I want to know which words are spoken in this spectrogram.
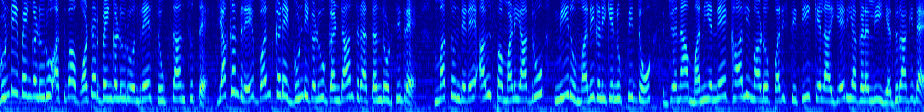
ಗುಂಡಿ ಬೆಂಗಳೂರು ಅಥವಾ ವಾಟರ್ ಬೆಂಗಳೂರು ಅಂದ್ರೆ ಸೂಕ್ತ ಅನ್ಸುತ್ತೆ. ಯಾಕಂದ್ರೆ ಒಂದ್ ಕಡೆ ಗುಂಡಿಗಳು ಗಂಡಾಂತರ ತಂದೊಡ್ತಿದ್ರೆ, ಮತ್ತೊಂದೆಡೆ ಅಲ್ಪ ಮಳೆಯಾದ್ರೂ ನೀರು ಮನೆಗಳಿಗೆ ನುಗ್ತಿದ್ದು ಜನ ಮನೆಯನ್ನೇ ಖಾಲಿ ಮಾಡೋ ಪರಿಸ್ಥಿತಿ ಕೆಲ ಏರಿಯಾಗಳಲ್ಲಿ ಎದುರಾಗಿದೆ.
